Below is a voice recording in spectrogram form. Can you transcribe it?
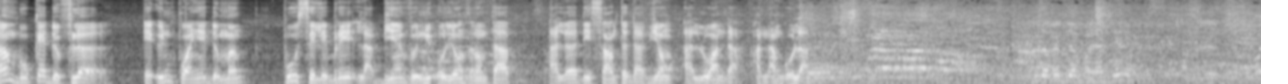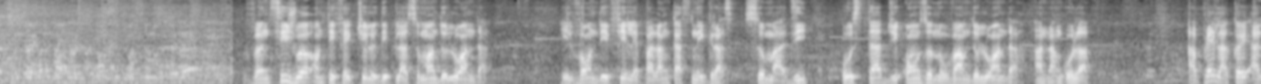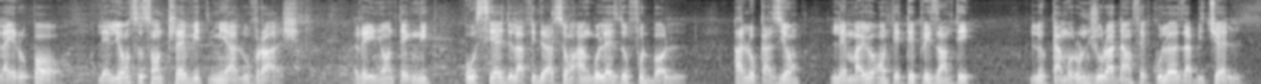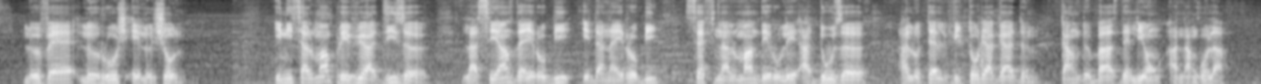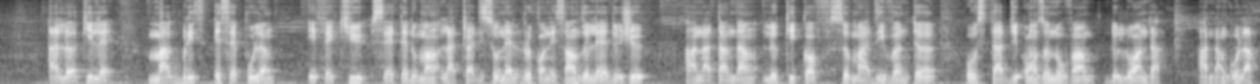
Un bouquet de fleurs et une poignée de mains pour célébrer la bienvenue aux Lions indomptables à leur descente d'avion à Luanda, en Angola. Vous avez bien voyagé 26 joueurs ont effectué le déplacement de Luanda. Ils vont défier les Palancas Negras ce mardi au stade du 11 novembre de Luanda, en Angola. Après l'accueil à l'aéroport, les Lions se sont très vite mis à l'ouvrage. Réunion technique au siège de la Fédération angolaise de football. À l'occasion, les maillots ont été présentés. Le Cameroun jouera dans ses couleurs habituelles, le vert, le rouge et le jaune. Initialement prévue à 10 h la séance d'aérobie et d'anaérobie s'est finalement déroulée à 12 h à l'hôtel Victoria Garden, camp de base des Lions en Angola. À l'heure qu'il est, Marc Brice et ses poulains effectuent certainement la traditionnelle reconnaissance de l'air de jeu en attendant le kick-off ce mardi 20h au stade du 11 novembre de Luanda, en Angola.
